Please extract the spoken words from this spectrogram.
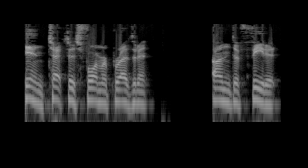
In Texas, former president undefeated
